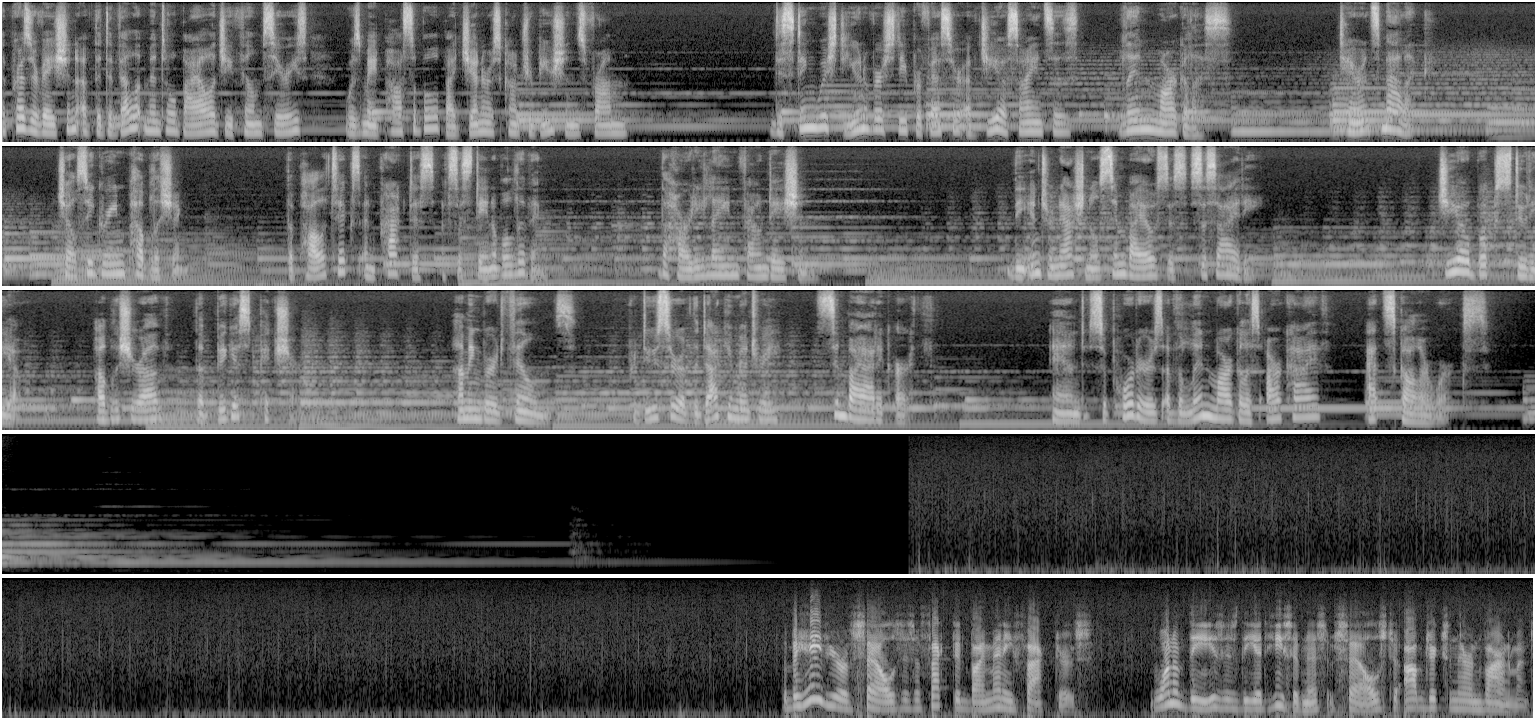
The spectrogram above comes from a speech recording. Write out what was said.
The preservation of the developmental biology film series was made possible by generous contributions from Distinguished University Professor of Geosciences Lynn Margulis, Terrence Malick, Chelsea Green Publishing, The Politics and Practice of Sustainable Living, the Hardy Lane Foundation, the International Symbiosis Society, GeoBook Studio, publisher of The Biggest Picture, Hummingbird Films, producer of the documentary Symbiotic Earth, and supporters of the Lynn Margulis Archive at ScholarWorks. Behavior of cells is affected by many factors. One of these is the adhesiveness of cells to objects in their environment.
